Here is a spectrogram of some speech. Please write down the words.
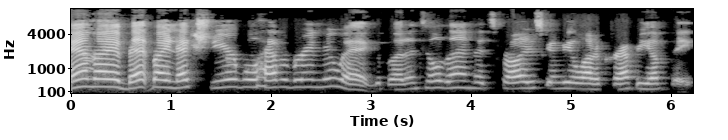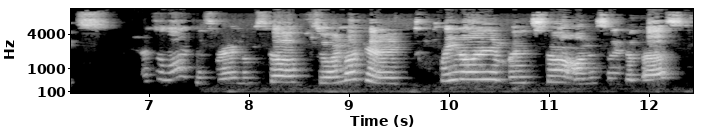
And I bet by next year we'll have a brand new egg, but until then, it's probably just gonna be a lot of crappy updates. It's a lot of just random stuff, so I'm not gonna complain on it, but it's not honestly the best.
